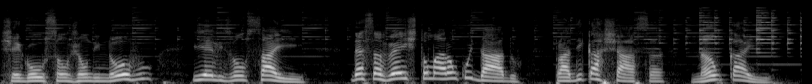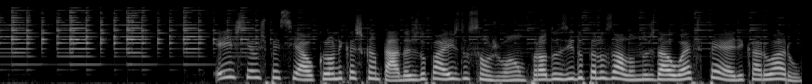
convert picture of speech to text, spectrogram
Chegou o São João de novo e eles vão sair. Dessa vez tomarão cuidado para de cachaça não cair. Este é o especial Crônicas Cantadas do País do São João, produzido pelos alunos da UFPE de Caruaru.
